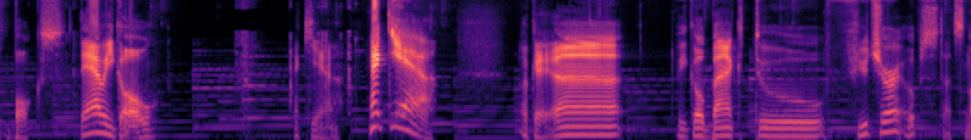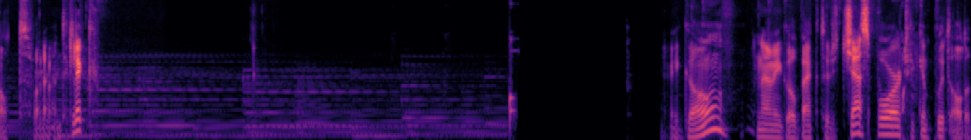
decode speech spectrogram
box. There we go. Heck yeah. Heck yeah! Okay, uh... We go back to future. Oops, that's not what I meant to click. There we go. Now we go back to the chessboard. We can put all the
